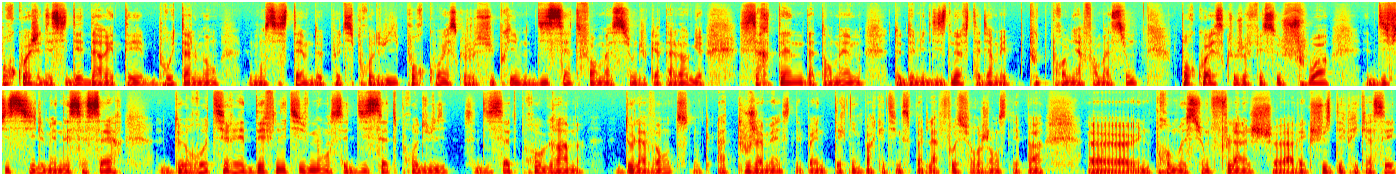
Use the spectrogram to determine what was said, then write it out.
Pourquoi j'ai décidé d'arrêter brutalement mon système de petits produits? Pourquoi est-ce que je supprime 17 formations du catalogue, certaines datant même de 2019, c'est-à-dire mes toutes premières formations? Pourquoi est-ce que je fais ce choix difficile mais nécessaire de retirer définitivement ces 17 produits, ces 17 programmes de la vente, donc à tout jamais. Ce n'est pas une technique marketing, ce n'est pas de la fausse urgence, ce n'est pas euh, une promotion flash euh, avec juste des prix cassés.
